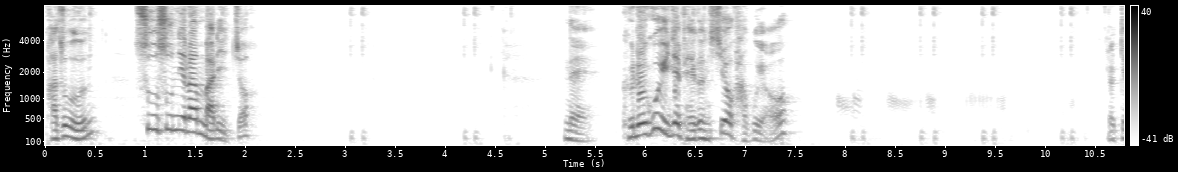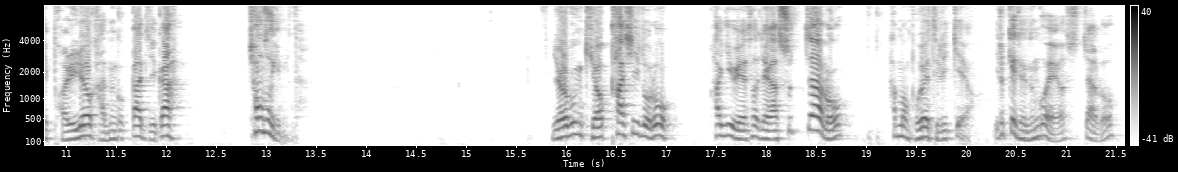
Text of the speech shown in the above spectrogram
바둑은 수순이란 말이 있죠. 네. 그리고 이제 백은 씌어 가고요. 이렇게 벌려 가는 것까지가 청석입니다. 여러분 기억하시도록 하기 위해서 제가 숫자로 한번 보여드릴게요. 이렇게 되는 거예요. 숫자로.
